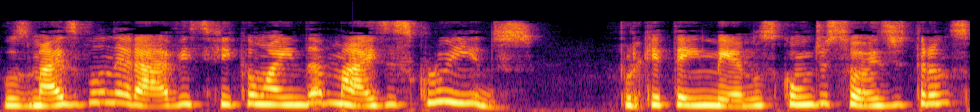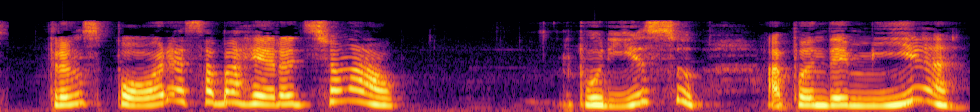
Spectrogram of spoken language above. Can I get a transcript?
os mais vulneráveis ficam ainda mais excluídos, porque têm menos condições de trans transpor essa barreira adicional. Por isso, a pandemia,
